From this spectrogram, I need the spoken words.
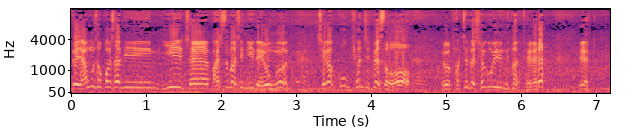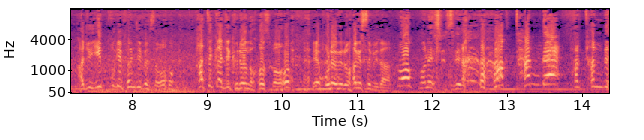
네, 양문석 박사님, 이, 제, 말씀하신 이 내용은 제가 꼭 편집해서, 그 박찬대 최고위원님한테, 예, 아주 이쁘게 편집해서, 하트까지 그려 넣어서, 예, 보내도록 하겠습니다. 꼭 보내주세요. 밥한 대! 박탄대.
